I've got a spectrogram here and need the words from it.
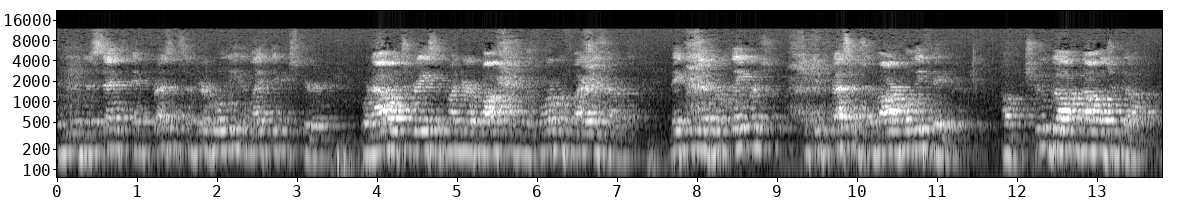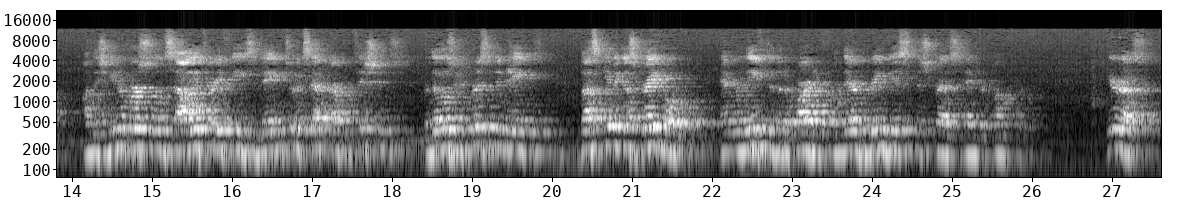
and in the descent and presence of your holy and life-giving Spirit, pour out its grace upon your apostles in the form of fiery thunder making them proclaimers and confessors of our holy faith, of true God, knowledge of God, on this universal and salutary feast, deign to accept our petitions for those imprisoned in Hades, thus giving us great hope and relief to the departed from their grievous distress and your comfort. Hear us,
